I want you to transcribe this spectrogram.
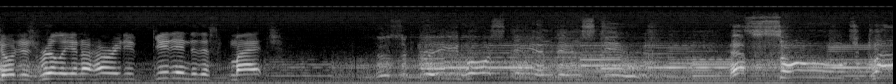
George is really in a hurry to get into this match. There's a great horse standing still as the soldier climbs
